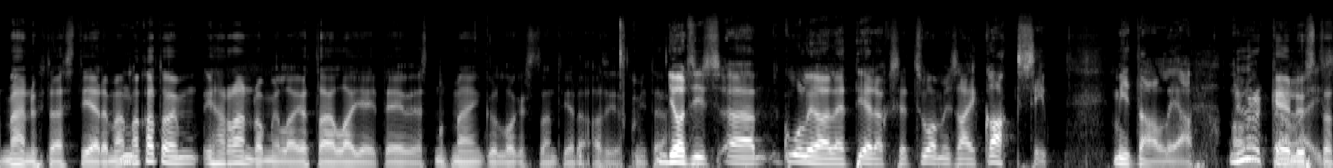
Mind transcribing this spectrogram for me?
Mä en yhtään tiedä. Mä, mä katsoin ihan randomilla jotain lajeja TVstä, mutta mä en kyllä oikeastaan tiedä asiasta mitään. Joo, siis äh, kuulijoille tiedoksi, että Suomi sai kaksi mitallia. Nyrkkeilystä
